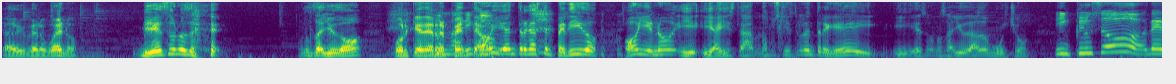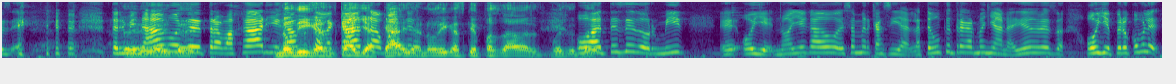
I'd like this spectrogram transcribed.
Gaby, pero bueno. Y eso nos, nos ayudó porque de repente, oye, ya entregaste el pedido, oye, ¿no? Y, y ahí está, no, pues que te lo entregué y, y eso nos ha ayudado mucho Incluso desde terminábamos de trabajar, llegamos no digas, a la casa. calla, calla, antes- no digas qué pasaba después de o todo. antes de dormir, eh, oye, no ha llegado esa mercancía, la tengo que entregar mañana. y. Oye, pero ¿cómo le...?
